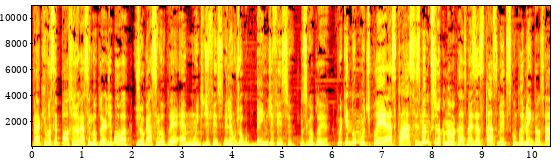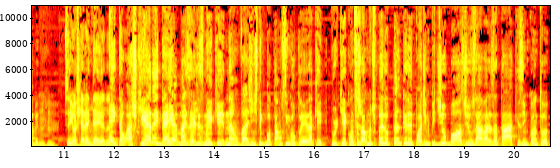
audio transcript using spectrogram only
pra que você possa jogar single player de boa. Jogar single player é muito difícil. Ele é um jogo bem difícil no single player. Porque no multiplayer, as classes, mesmo que você joga com a mesma classe, mas as classes meio que se complementam, sabe? Sim, eu acho que era a ideia, né? É, então, acho que era a ideia, mas aí eles meio que. Não, vai, a gente tem que botar um single player aqui. Porque quando você joga multiplayer, o tanque ele pode impedir o boss de usar vários ataques, enquanto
